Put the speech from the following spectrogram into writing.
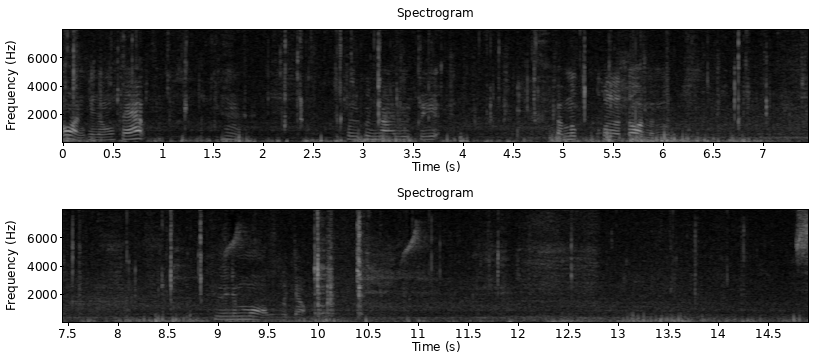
อ่อนพี่น้องแซ่บอืมคุณคุณมาบิวตี้แบบมึกคนละตอนแบบมึกมีน้ำหมอกประจับ แ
